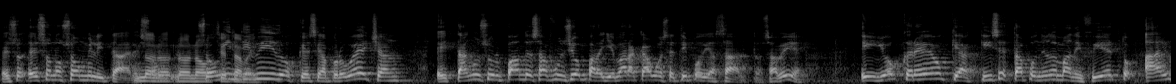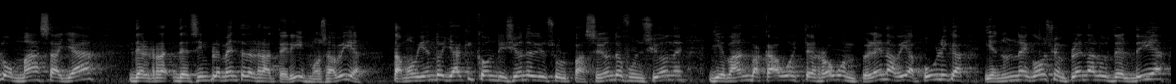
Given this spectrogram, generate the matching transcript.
Eso, eso no son militares, son, individuos que se aprovechan, están usurpando esa función para llevar a cabo ese tipo de asaltos, ¿sabía? Y yo creo que aquí se está poniendo en manifiesto algo más allá del, de simplemente del raterismo, ¿sabía? Estamos viendo ya aquí condiciones de usurpación de funciones llevando a cabo este robo en plena vía pública y en un negocio en plena luz del día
